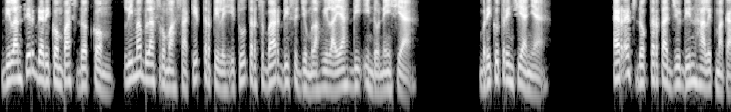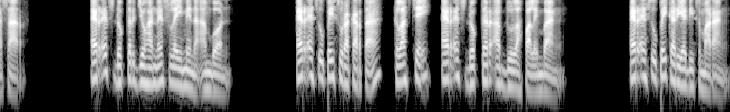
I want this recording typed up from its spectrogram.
Dilansir dari kompas.com, 15 rumah sakit terpilih itu tersebar di sejumlah wilayah di Indonesia. Berikut rinciannya. RS Dr. Tajudin Halid Makassar RS Dr. Johannes Leimena Ambon. RSUP Surakarta, kelas C, RS Dr. Abdullah Palembang. RSUP Karyadi Semarang.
